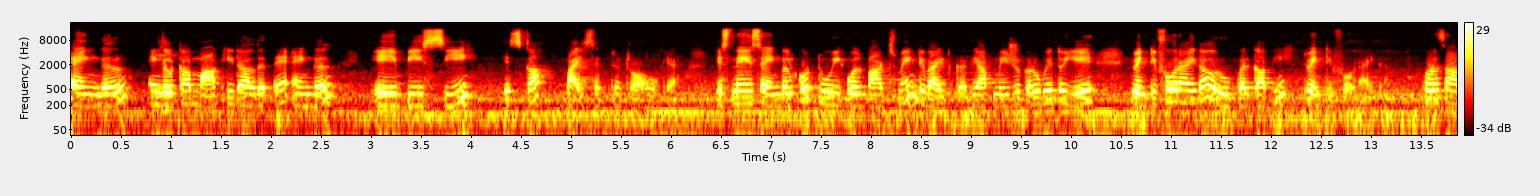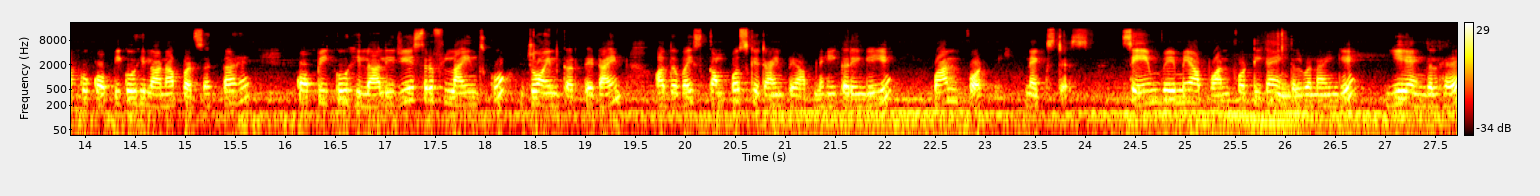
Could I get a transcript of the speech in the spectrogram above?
angle angle का मार्क ही डाल देते हैं एंगल ए बी सी इसका बाइसेक्टर ड्रॉ हो गया। इसने इस एंगल को टू इक्वल पार्ट्स में डिवाइड कर दिया। आप मेजर करोगे तो ये 24 आएगा और ऊपर का भी 24 आएगा। थोड़ा सा आपको कॉपी को हिलाना पड़ सकता है। कॉपी को हिला लीजिए, सिर्फ़ लाइंस को ज्वाइन करते टाइम अदरवाइज़ कंपोज के टाइम पे आप नहीं करेंगे ये। 140 नेक्स्ट इज़ सेम वे में आप 140 का एंगल बनाएँगे। ये एंगल है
